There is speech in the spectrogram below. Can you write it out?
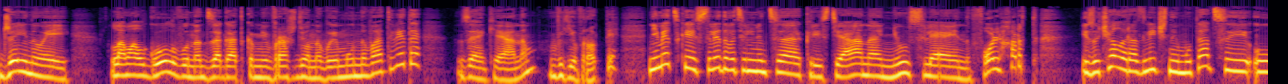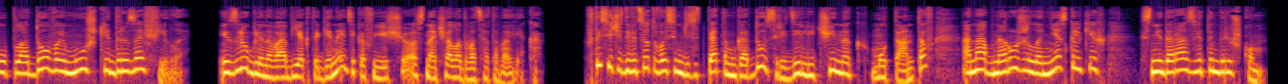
Джейнуэй ломал голову над загадками врожденного иммунного ответа, за океаном, в Европе, немецкая исследовательница Кристиана Нюсляйн-Фольхард изучала различные мутации у плодовой мушки дрозофилы, излюбленного объекта генетиков еще с начала XX века. В 1985 году среди личинок мутантов она обнаружила нескольких с недоразвитым брюшком.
